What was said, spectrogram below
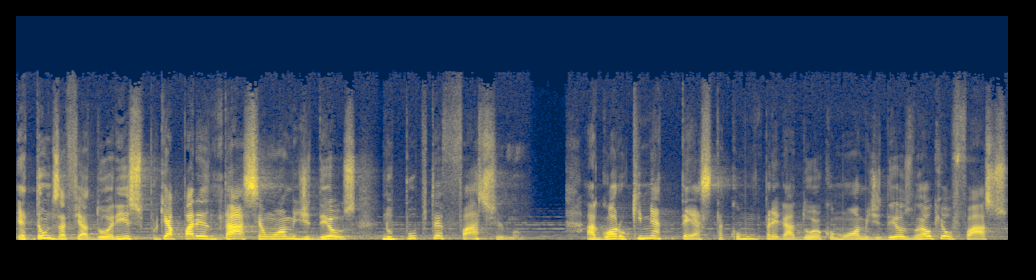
É tão desafiador isso, porque aparentar ser um homem de Deus no púlpito é fácil, irmão. Agora, o que me atesta como um pregador, como um homem de Deus, não é o que eu faço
